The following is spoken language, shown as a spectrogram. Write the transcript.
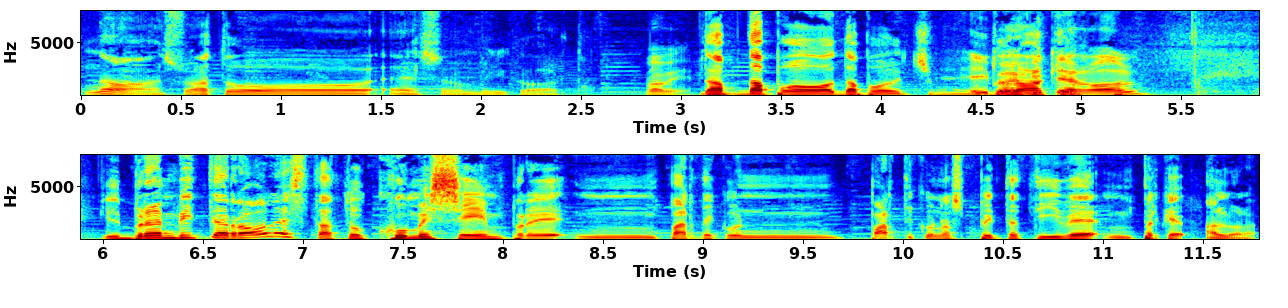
no, ha suonato. Adesso non mi ricordo. Vabbè. Dop- dopo, dopo ci E butto un occhio. Roll? Il Brand Bitter Roll è stato come sempre. mh, parte, con, parte con aspettative. mh, perché allora.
